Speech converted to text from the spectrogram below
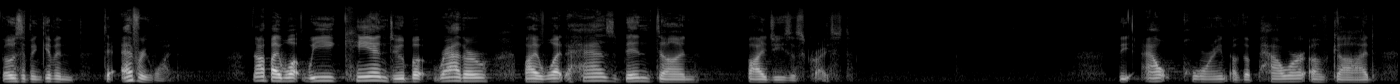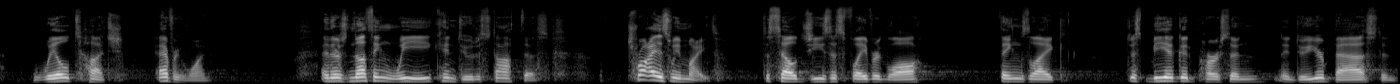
Those have been given to everyone, not by what we can do, but rather by what has been done by Jesus Christ. The outpouring of the power of God will touch everyone. And there's nothing we can do to stop this. Try as we might to sell Jesus flavored law, things like just be a good person and do your best and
